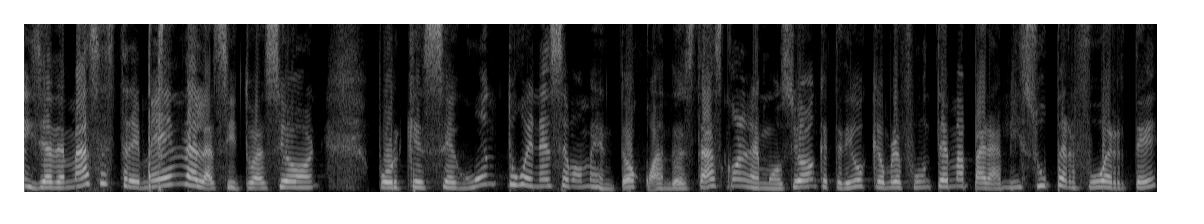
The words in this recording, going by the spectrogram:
y además es tremenda la situación, porque según tú en ese momento, cuando estás con la emoción, que te digo que, hombre, fue un tema para mí súper fuerte,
